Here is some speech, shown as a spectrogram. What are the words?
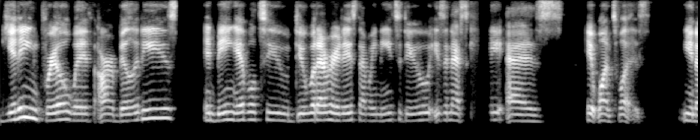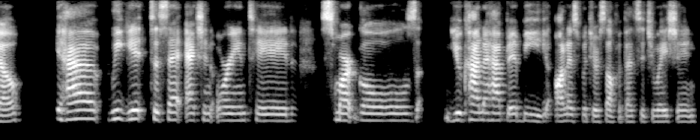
getting real with our abilities and being able to do whatever it is that we need to do isn't as as it once was. You know, we have we get to set action oriented, smart goals. You kind of have to be honest with yourself with that situation.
